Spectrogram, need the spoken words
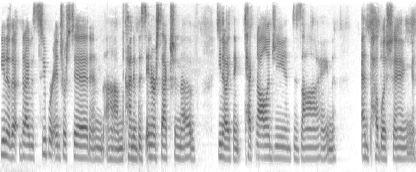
you know, that, that I was super interested in um, kind of this intersection of, you know, I think technology and design and publishing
